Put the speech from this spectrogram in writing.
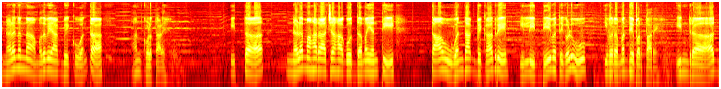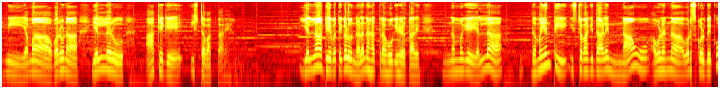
ನಳನನ್ನು ಮದುವೆ ಆಗಬೇಕು ಅಂತ ಅಂದ್ಕೊಳ್ತಾಳೆ ಇತ್ತ ನಳ ಮಹಾರಾಜ ಹಾಗೂ ದಮಯಂತಿ ತಾವು ಒಂದಾಗಬೇಕಾದ್ರೆ ಇಲ್ಲಿ ದೇವತೆಗಳು ಇವರ ಮಧ್ಯೆ ಬರ್ತಾರೆ. ಇಂದ್ರ, ಅಗ್ನಿ, ಯಮ, ವರುಣ ಎಲ್ಲರೂ ಆಕೆಗೆ ಇಷ್ಟವಾಗ್ತಾರೆ. ಎಲ್ಲ ದೇವತೆಗಳು ನಳನ ಹತ್ರ ಹೋಗಿ ಹೇಳ್ತಾರೆ, ನಮಗೆ ಎಲ್ಲ ದಮಯಂತಿ ಇಷ್ಟವಾಗಿದ್ದಾಳೆ, ನಾವು ಅವಳನ್ನು ಒರೆಸ್ಕೊಳ್ಬೇಕು,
